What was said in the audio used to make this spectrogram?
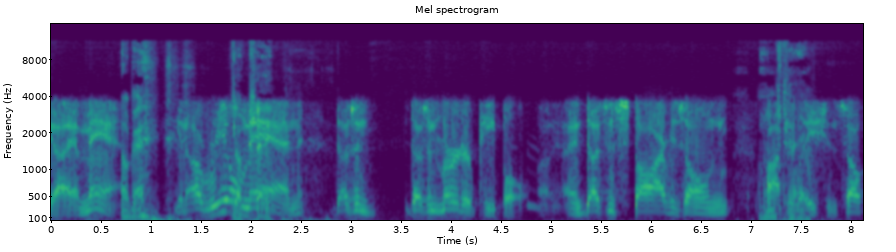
guy a man. Okay. You know, a real Okay. man doesn't doesn't murder people uh, and doesn't starve his own population. So,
